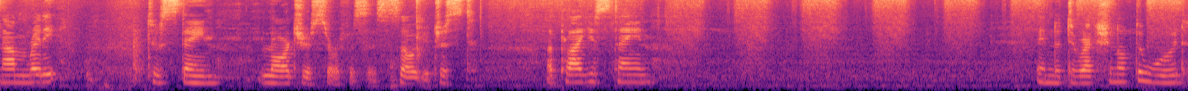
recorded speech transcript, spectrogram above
now I'm ready to stain larger surfaces. So you just apply your stain in the direction of the wood.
